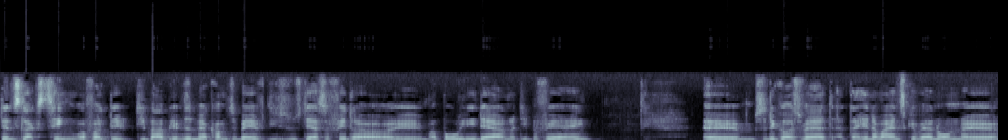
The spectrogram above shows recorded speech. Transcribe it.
den slags ting, hvor folk de, de bare bliver ved med at komme tilbage, fordi de synes, det er så fedt at, øh, at bo lige der, når de er på ferie, ikke? Øh, så det kan også være, at, at der hen ad vejen skal være nogle, øh,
